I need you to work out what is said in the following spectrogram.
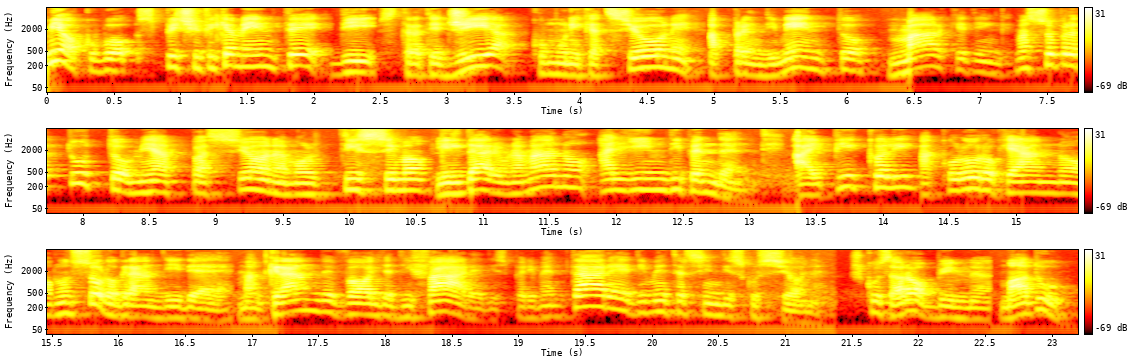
Mi occupo specificamente di strategia, comunicazione, apprendimento, marketing, ma soprattutto mi appassiona moltissimo il dare una mano agli indipendenti, ai piccoli, a coloro che hanno non solo grandi idee, ma grande voglia di fare, di sperimentare e di mettersi in discussione. Scusa Robin, ma tu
